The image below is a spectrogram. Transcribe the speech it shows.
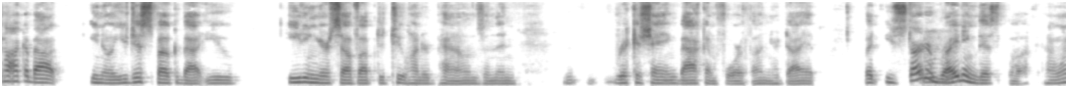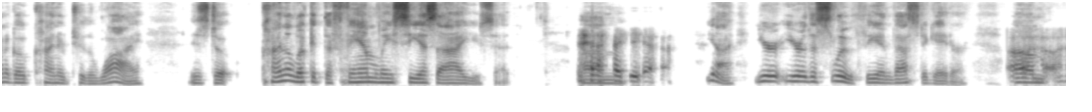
talk about you know you just spoke about you eating yourself up to 200 pounds and then ricocheting back and forth on your diet but you started mm-hmm. writing this book and i want to go kind of to the why is to kind of look at the family csi you said um, yeah yeah you're you're the sleuth the investigator um, uh-huh.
